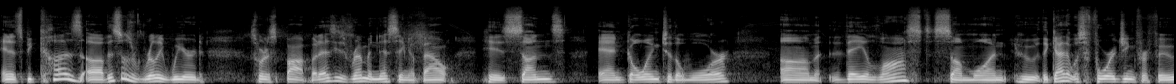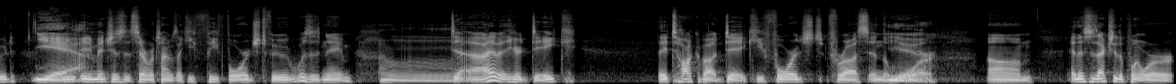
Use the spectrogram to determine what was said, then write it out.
and it's because of this is a really weird sort of spot. But as he's reminiscing about his sons and going to the war, um, they lost someone who the guy that was foraging for food. Yeah. and he, and he mentions it several times. Like he, he foraged food. What was his name? D- I have it here. Dake. They talk about Dake. He foraged for us in the Yeah. war. Um, and this is actually the point where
